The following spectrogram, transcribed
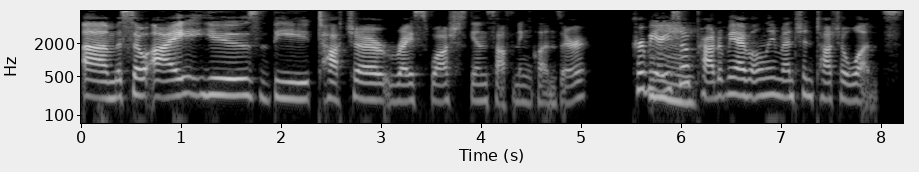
Um, so I use the Tatcha Rice Wash Skin Softening Cleanser. Kirbie, are you so proud of me? I've only mentioned Tatcha once.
